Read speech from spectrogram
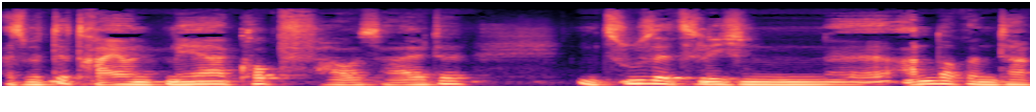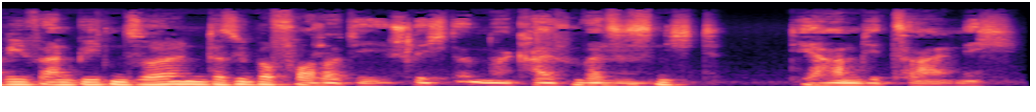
also mit drei und mehr Kopfhaushalte, einen zusätzlichen äh, anderen Tarif anbieten sollen, das überfordert die schlicht und ergreifend, weil sie es nicht, die haben die Zahlen nicht.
